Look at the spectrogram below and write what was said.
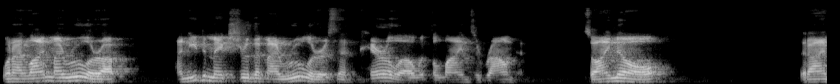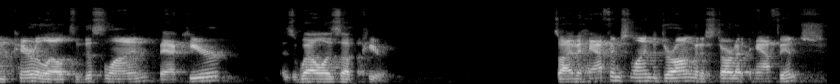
When I line my ruler up, I need to make sure that my ruler is then parallel with the lines around it. So I know that I'm parallel to this line back here as well as up here. So I have a half inch line to draw. I'm going to start at half inch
